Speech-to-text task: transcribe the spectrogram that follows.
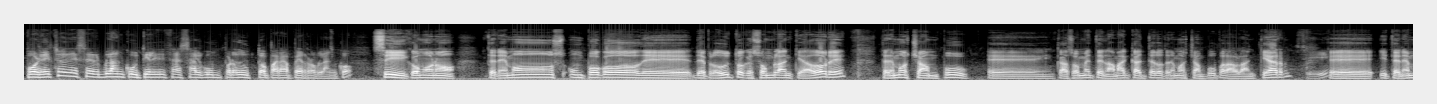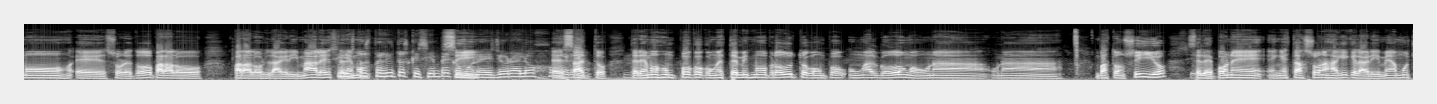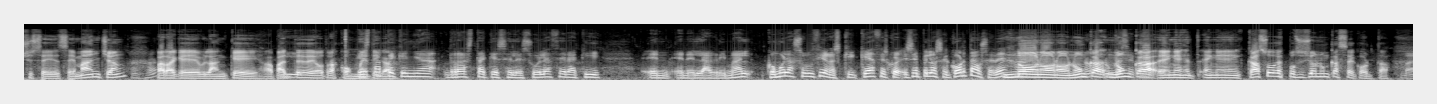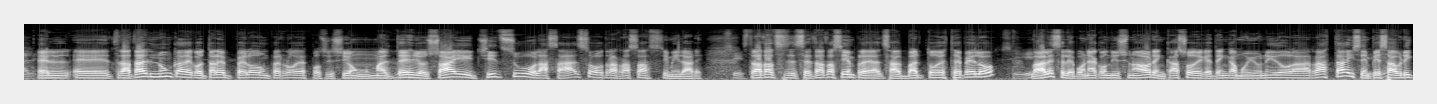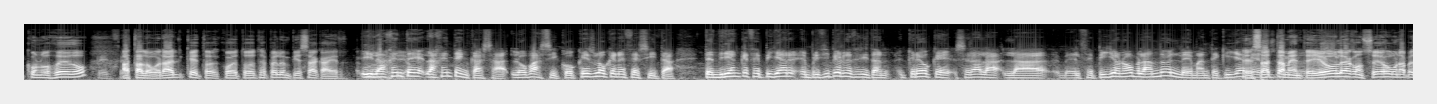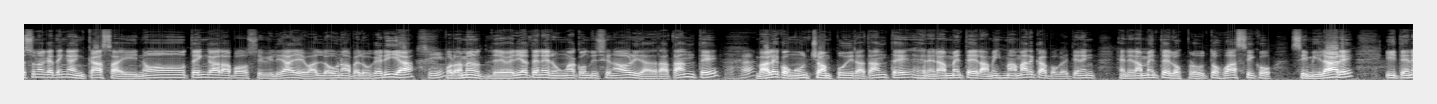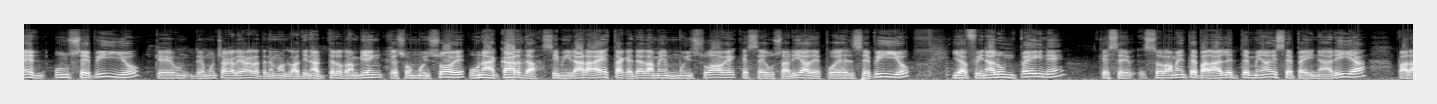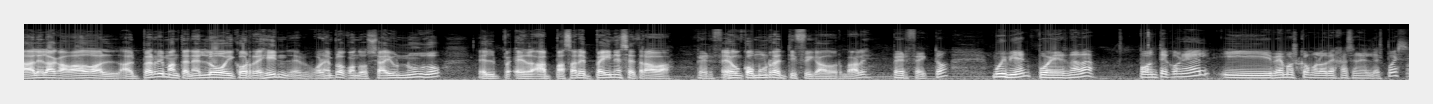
¿Por hecho de ser blanco utilizas algún producto para perro blanco? Sí, cómo no. Tenemos un poco de, productos que son blanqueadores. Tenemos champú, eh, casualmente en la marca Altero tenemos champú para blanquear. Eh, y tenemos eh, sobre todo para los, para los lagrimales. Sí, tenemos, estos perritos que siempre como les llora el ojo. Exacto. Mm. Tenemos un poco con este mismo producto, con un, un algodón o una, una bastoncillo, se le pone en estas zonas aquí que lagrimea mucho y se, se manchan para que blanquee, aparte de otras cosméticas. Esta pequeña rasta que se le suele hacer aquí en, el lagrimal, ¿cómo la solucionas? ¿Qué, ¿Qué, haces? ¿Ese pelo se corta o se deja? No, no, no, nunca, nunca, en, el caso de exposición nunca se corta. El, eh, tratar nunca de cortar el pelo de un perro de exposición, un maltés, yorkshire, chitsu o la salsa o otras razas similares. Se, trata, se, trata siempre de salvar todo este pelo, ¿vale? Se le pone acondicionador en caso de que tenga muy unido la rasta y se empieza a abrir con los dedos hasta lograr que todo este pelo empiece a caer. Y la gente, la gente en casa, lo básico, ¿qué es lo que necesita? Tendrían que cepillar, en principio necesitan, creo que será la, el cepillo no blando, el de mantequilla. Exactamente, yo le aconsejo a una persona que tenga en casa y no tenga la posibilidad de llevarlo a una peluquería, por lo menos debería tener un acondicionador hidratante, ¿vale? Con un champú hidratante, generalmente de la misma marca, porque tienen generalmente los productos básicos similares, y tener un cepillo, que es de mucha calidad, la tenemos, la tiene Artero también, que son muy suaves, una carda similar a esta, que está también muy suave, que se usaría después del cepillo, y al final un peine que se, solamente para darle el terminado y se peinaría para darle el acabado al, perro y mantenerlo y corregir. Eh, por ejemplo, cuando se hay un nudo, el, al pasar el peine se traba. Perfecto. Es un común rectificador, ¿vale? Perfecto. Muy bien, pues nada, ponte con él y vemos cómo lo dejas en él después.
